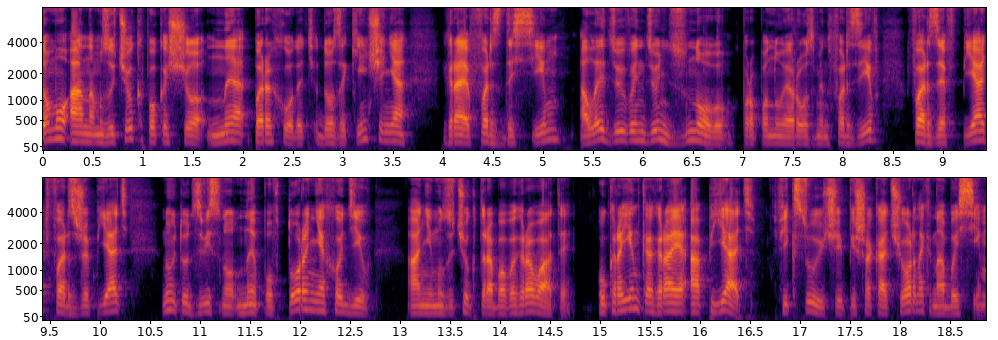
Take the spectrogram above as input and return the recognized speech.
Тому Анна Музичук поки що не переходить до закінчення, грає ферзь d7, але Дзюй Вензюнь знову пропонує розмін ферзів, ферзь f5, ферзь g5. Ну і тут, звісно, не повторення ходів. Ані Музичук треба вигравати. Українка грає А5, фіксуючи пішака чорних на Б7.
